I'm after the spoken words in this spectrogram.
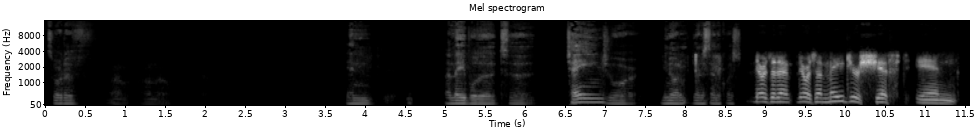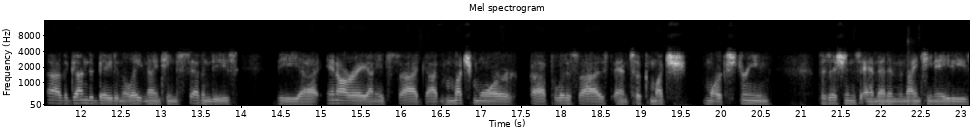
sort of, um, I don't know, uh, in unable to, to change or you know you understand the question there was a there was a major shift in uh, the gun debate in the late 1970s the uh, NRA on each side got much more uh, politicized and took much more extreme positions, and then in the 1980s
